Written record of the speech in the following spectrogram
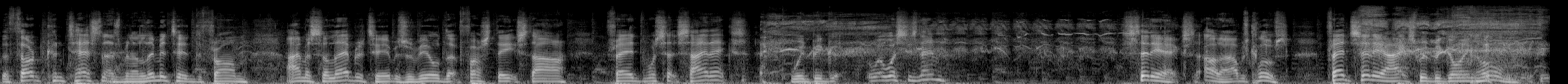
The third contestant has been eliminated from I'm a Celebrity. It was revealed that first date star Fred, what's it, Cyrex, would be. Go- what's his name? Sirieix. Oh, no, I was close. Fred Sirieix would be going home.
